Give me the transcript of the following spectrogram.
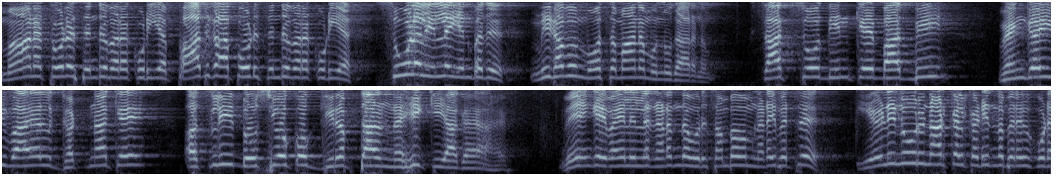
மானத்தோடு சென்று வரக்கூடிய பாதுகாப்போடு சென்று வரக்கூடிய சூழல் இல்லை என்பது மிகவும் மோசமான முன்னுதாரணம் 700 दिन के बाद भी वेंगई वायल घटना के असली दोषियों को गिरफ्तार नहीं किया गया है வேங்கை வயலில் நடந்த ஒரு சம்பவம் நடைபெற்று எழுநூறு நாட்கள் கடிந்த பிறகு கூட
